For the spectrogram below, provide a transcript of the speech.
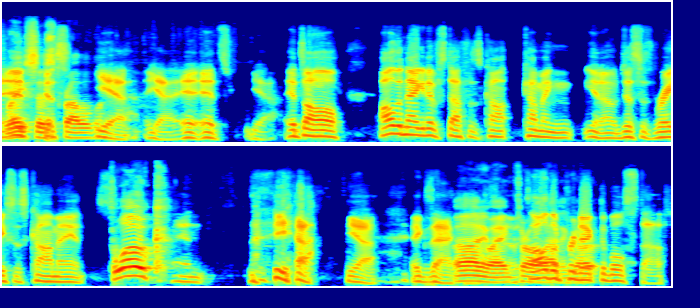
It- it's racist, just- probably. Yeah, yeah. It, it's yeah. It's all all the negative stuff is co- coming. You know, just as racist comments It's woke. and yeah, yeah, exactly. Uh, anyway, So it's all the in gar- predictable stuff.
